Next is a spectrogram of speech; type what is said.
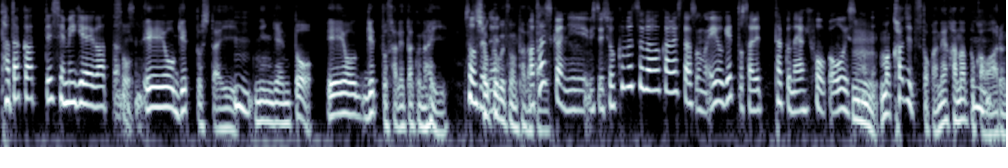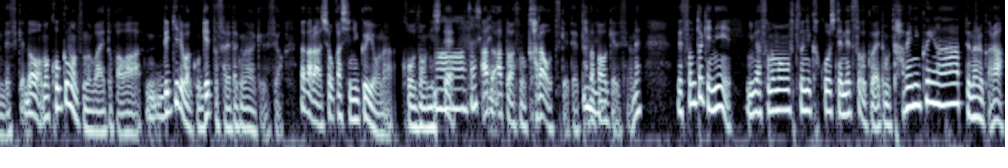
戦ってせめぎ合いがあったんですね。栄養をゲットしたいうん。人間と栄養をゲットされたくないそうですよね。植物の戦い、まあ、確かに別に植物側からしたらその栄養ゲットされたくない方が多いですもんね。うん。まあ、果実とかね花とかはあるんですけど、まあ、穀物の場合とかはできればこうゲットされたくないわけですよ。だから消化しにくいような構造にしてあとあとはその殻をつけて戦うわけですよね。でその時に人間そのまま普通に加工して熱とか加えても食べにくいなーってなるから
